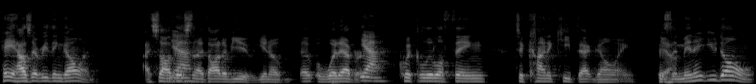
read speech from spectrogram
hey how's everything going i saw this and i thought of you you know uh, whatever Yeah. quick little thing to kind of keep that going because Yeah. the minute you don't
